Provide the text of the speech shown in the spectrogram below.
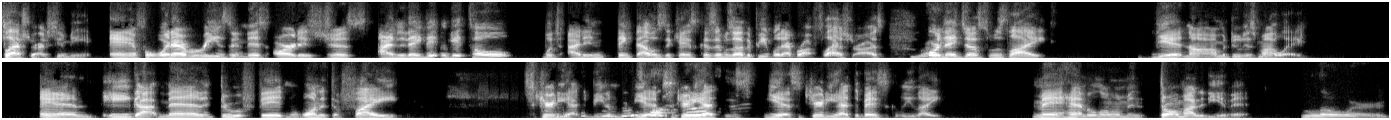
flash drive excuse me and for whatever reason this artist just either they didn't get told which i didn't think that was the case because it was other people that brought flash drives right. or they just was like yeah nah i'm gonna do this my way and he got mad and threw a fit and wanted to fight. Security had to beat him. Yeah, security had to. Yeah, security had to basically like manhandle him and throw him out of the event. Lord.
